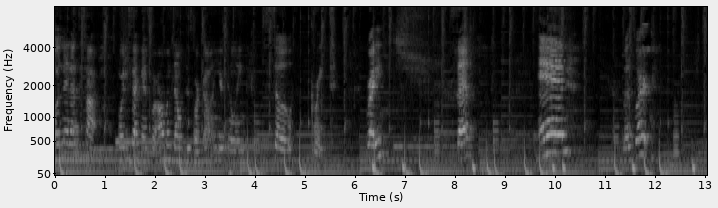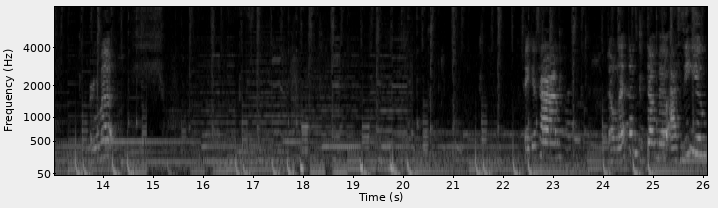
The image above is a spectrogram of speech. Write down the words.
Holding it at the top. 40 seconds. We're almost done with this workout and you're doing so great. Ready? Set. And let's work. Bring them up. Take your time. Don't let them dumbbell, I see you.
